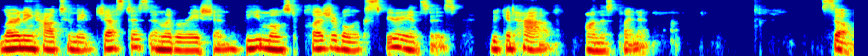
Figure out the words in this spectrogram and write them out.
learning how to make justice and liberation the most pleasurable experiences we can have on this planet. So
